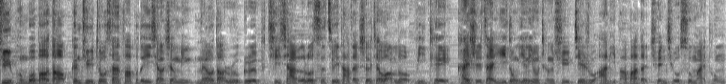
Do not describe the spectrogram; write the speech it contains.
据彭博报道，根据周三发布的一项声明，Mail.ru Group 旗下俄罗斯最大的社交网络 VK 开始在移动应用程序接入阿里巴巴的全球速卖通，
